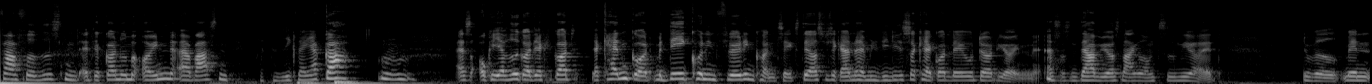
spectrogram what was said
før fået at vide, sådan, at jeg gør noget med øjnene, og jeg er bare sådan, jeg ved ikke, hvad jeg gør. Mm. Altså, okay, jeg ved godt, jeg kan godt, jeg kan godt, men det er ikke kun i en flirting-kontekst. Det er også, hvis jeg gerne vil have min vilje, så kan jeg godt lave dot i øjnene. Altså, sådan, det har vi også snakket om tidligere, at du ved, men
